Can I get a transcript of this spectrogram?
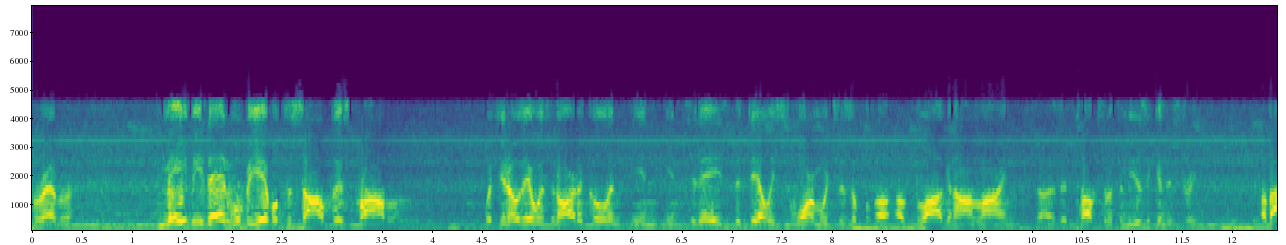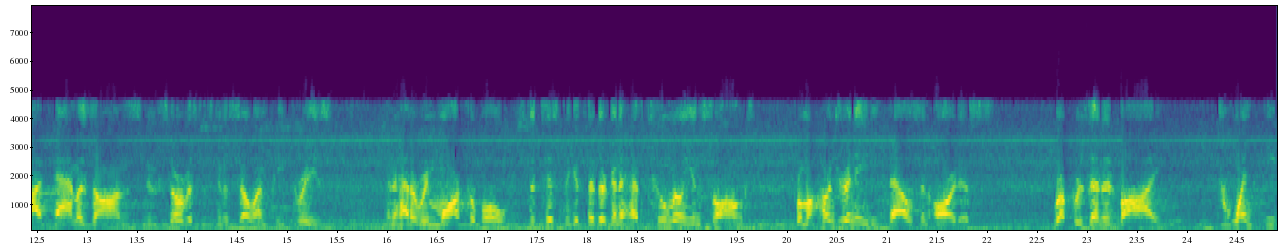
forever. Maybe then we'll be able to solve this problem. But you know, there was an article in, in, in today's The Daily Swarm, which is a, a, a blog and online uh, that talks about the music industry, about Amazon's new service that's going to sell MP3s. And it had a remarkable statistic. It said they're going to have 2 million songs from 180,000 artists represented by 20,000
